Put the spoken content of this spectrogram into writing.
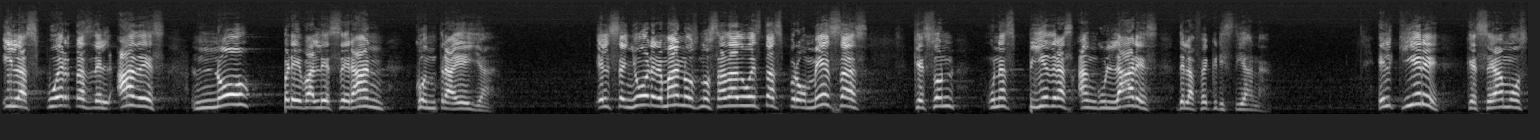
y las puertas del Hades no prevalecerán contra ella. El Señor, hermanos, nos ha dado estas promesas que son unas piedras angulares de la fe cristiana. Él quiere que seamos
